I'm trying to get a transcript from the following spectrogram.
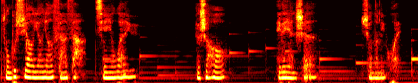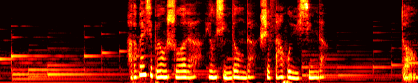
从不需要洋洋洒洒、千言万语，有时候，一个眼神就能领会。好的关系不用说的，用行动的，是发乎于心的。懂，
